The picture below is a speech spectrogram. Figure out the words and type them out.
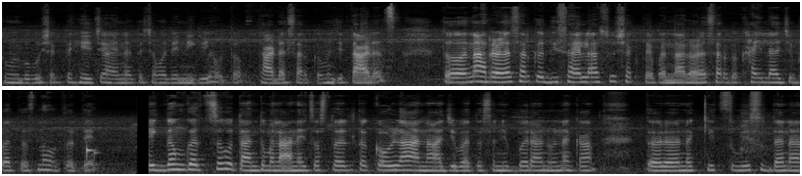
तुम्ही बघू शकता. हे जे आहे ना त्याच्यामध्ये निघलं होतं ताडासारखं. म्हणजे ताडच तर नारळासारखं दिसायला असू शकते पण नारळासारखं खायला अजिबातच नव्हतं ते. एकदम गच्च होता आणि तुम्हाला आणायचं असलं तर कवळा आणा अजिबात असं निब्बर आणू नका. तर नक्कीच तुम्ही सुद्धा ना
